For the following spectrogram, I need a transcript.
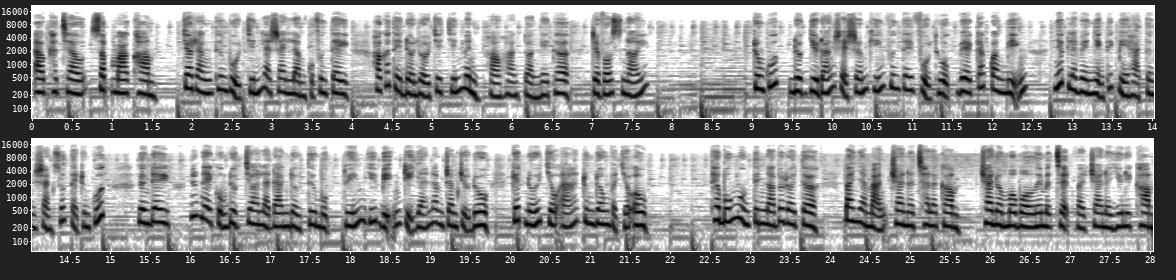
Alcatel Submarcom, cho rằng thương vụ chính là sai lầm của phương Tây. Họ có thể đổ lỗi cho chính mình, họ hoàn toàn ngây thơ, Devos nói. Trung Quốc được dự đoán sẽ sớm khiến phương Tây phụ thuộc về các quan biển, nhất là về những thiết bị hạ tầng sản xuất tại Trung Quốc. Gần đây, nước này cũng được cho là đang đầu tư một tuyến dưới biển trị giá 500 triệu đô kết nối châu Á, Trung Đông và châu Âu. Theo bốn nguồn tin nói với Reuters, ba nhà mạng China Telecom, China Mobile Limited và China Unicom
